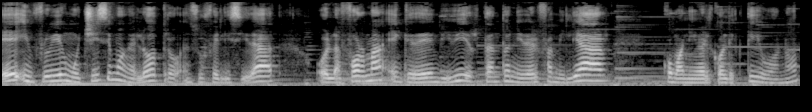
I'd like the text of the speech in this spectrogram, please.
e influyen muchísimo en el otro, en su felicidad o la forma en que deben vivir, tanto a nivel familiar como a nivel colectivo. ¿no?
